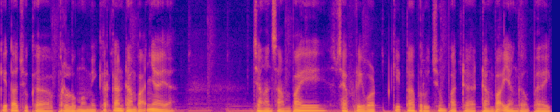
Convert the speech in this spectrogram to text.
kita juga perlu memikirkan dampaknya ya. Jangan sampai self reward kita berujung pada dampak yang gak baik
